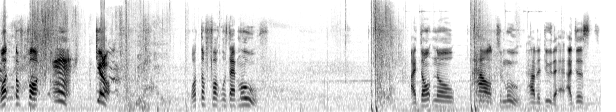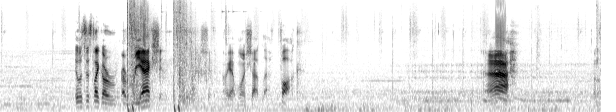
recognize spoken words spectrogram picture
What the fuck? Mm, get off. What the fuck was that move? I don't know how to move, how to do that. I just... It was just like a, a reaction. Shit, I got one shot left. Fuck. Ah. Hold on.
